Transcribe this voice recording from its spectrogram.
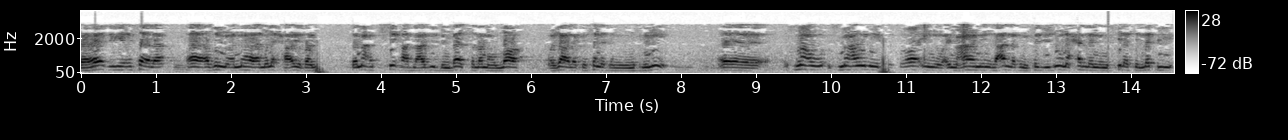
وهذه رسالة آه، أظن أنها ملحة أيضا. سماحة الشيخ عبد العزيز بن باز سلمه الله وجعلك سندا للمسلمين. آه، اسمعوا اسمعوني بإصغاء وإمعان لعلكم تجدون حلا للمشكلة التي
